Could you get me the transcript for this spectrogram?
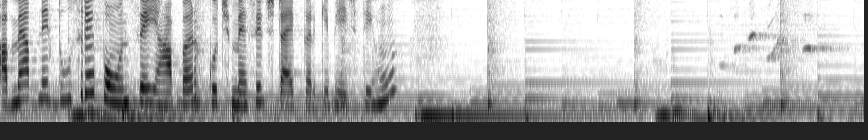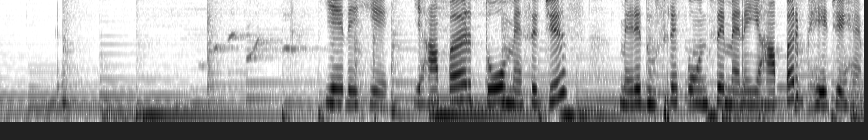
अब मैं अपने दूसरे फ़ोन से यहाँ पर कुछ मैसेज टाइप करके भेजती हूँ। ये देखिए, यहाँ पर दो मैसेजेस मेरे दूसरे फ़ोन से मैंने यहाँ पर भेजे हैं।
